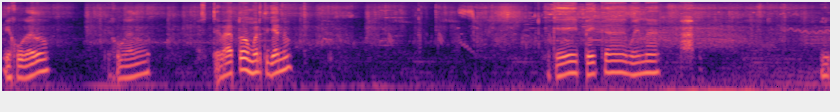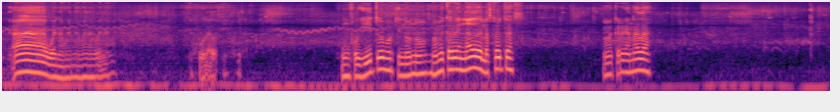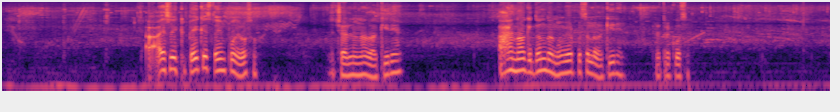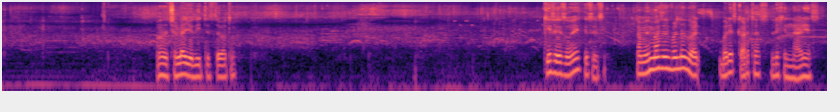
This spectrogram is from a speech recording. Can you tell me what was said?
Bien jugado. Bien jugado. Este vato, muerte ya no. Ok, peca, buena. Ah, buena, buena, buena, buena. He jugado, he jugado. Un fueguito porque no, no, no me carga nada de las cartas. No me carga nada. Ah, ese peque está bien poderoso. echarle una Valkyria. Ah, no, qué tonto, no hubiera puesto la Valkyria. Era otra cosa. Vamos a echarle ayudita este vato. ¿Qué es eso, eh? ¿Qué es eso? También me hacen falta varias cartas legendarias.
